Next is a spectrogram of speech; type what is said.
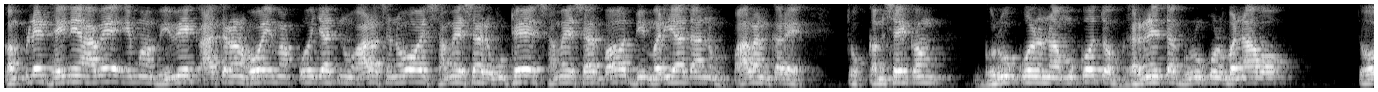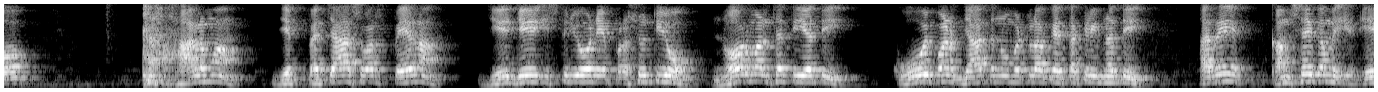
કમ્પ્લેટ થઈને આવે, એમાં વિવેક આચરણ હોય, એમાં કોઈ જાતનું આળસ ન હોય, સમયસર ઉઠે, સમયસર બધી મર્યાદાનું પાલન કરે, તો કમસે કમ ગુરુકુળ ન મૂકો તો ઘરને તો ગુરુકુળ બનાવો. તો હાલમાં જે પચાસ વર્ષ પહેલાં જે જે સ્ત્રીઓને પ્રસૂતિઓ નોર્મલ થતી હતી, કોઈ પણ જાતનું મતલબ કે તકલીફ નથી. અરે કમસે કમ એ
